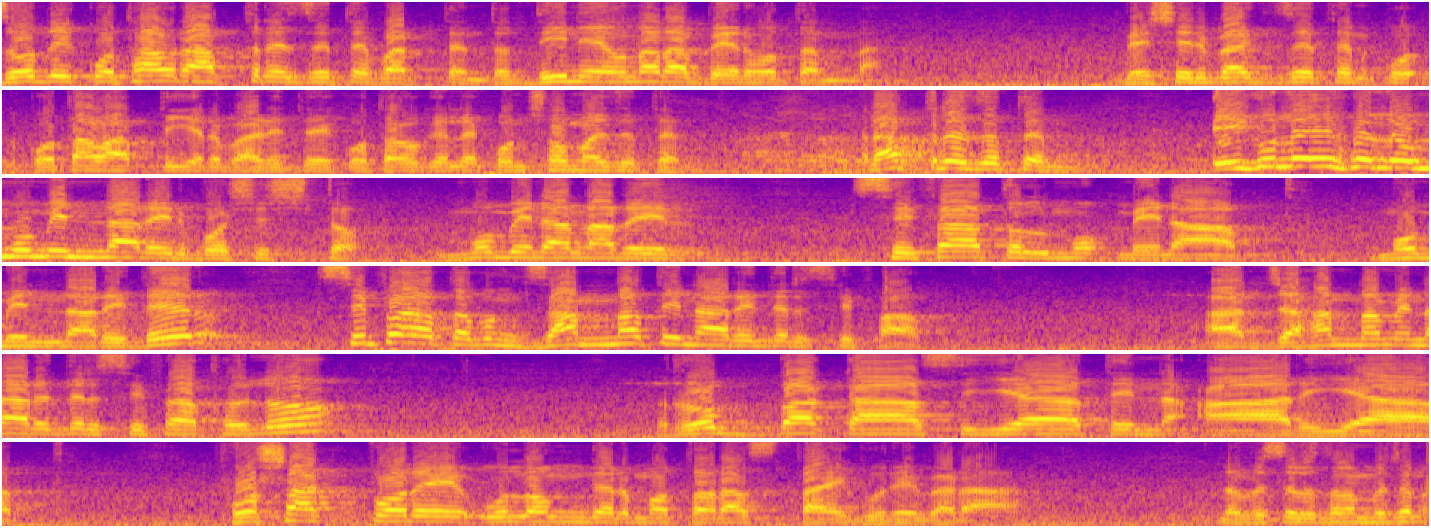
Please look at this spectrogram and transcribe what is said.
যদি কোথাও রাত্রে যেতে পারতেন, তো দিনে ওনারা বের হতেন না। বেশিরভাগ যেতেন কোথাও আত্মীয়ের বাড়িতে, কোথাও গেলে কোন সময় যেতেন? রাত্রে যেতেন। এগুলোই হলো মুমিন নারীর বৈশিষ্ট্য। মুমিনা নারীর সিফাতুল মুমিনাত, মুমিন নারীদের সিফাত এবং জান্নাতি নারীদের সিফাত। আর জাহান্নামী নারীদের সিফাত কাসিয়াতিন আরিয়াত পোশাক পরে উলঙ্গের মতো রাস্তায় ঘুরে বলেছেন,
